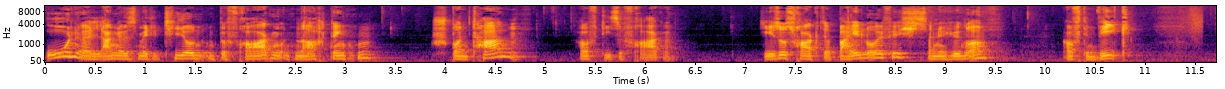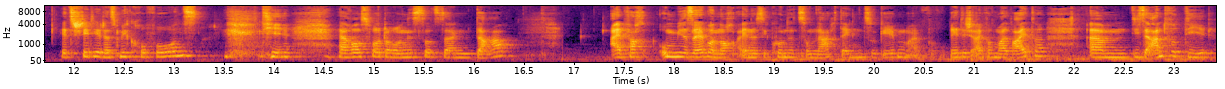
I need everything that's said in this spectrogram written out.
ohne langes Meditieren und Befragen und Nachdenken spontan auf diese Frage? Jesus fragte beiläufig seine Jünger auf dem Weg. Jetzt steht hier das Mikro vor uns. Die Herausforderung ist sozusagen da. Einfach, um mir selber noch eine Sekunde zum Nachdenken zu geben, einfach, rede ich einfach mal weiter. Ähm, diese Antwort, die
